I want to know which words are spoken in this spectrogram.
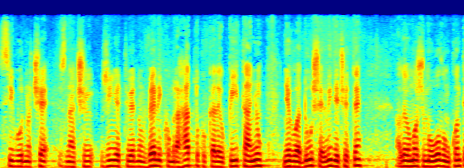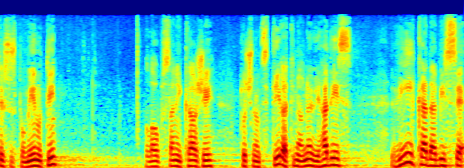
sigurno će znači živjeti u jednom velikom rahatluku kada je u pitanju njegova duša, jer vidjet ćete, ali evo možemo u ovom kontekstu spomenuti. Allahu poslanik kaže, to će nam citirati, imam novi hadis, vi kada bi se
